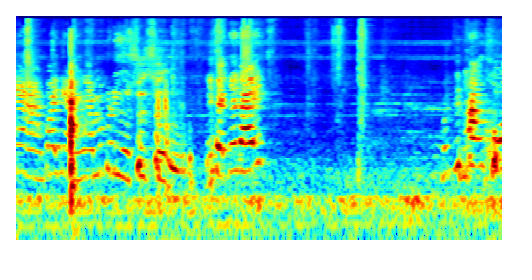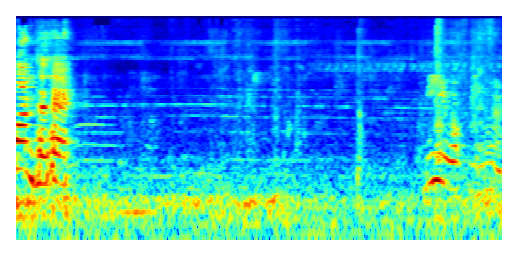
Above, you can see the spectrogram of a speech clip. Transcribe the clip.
ย่างไปย่างมามันบ่ได้อยู่ ซื่อๆนี่เฮ็ดได้ไดมันสิพังควรแท้ๆมีอยู่ว่าพิงอะ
